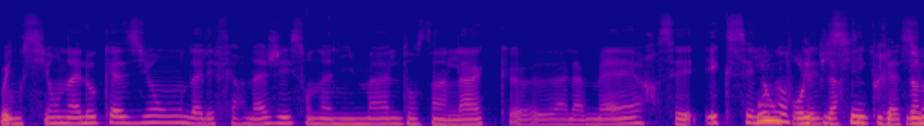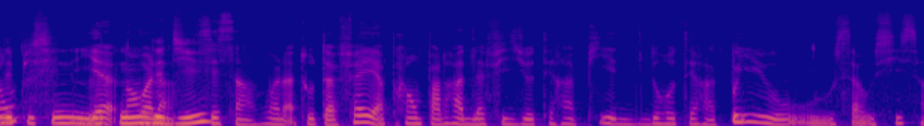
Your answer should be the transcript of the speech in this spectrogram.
Oui. Donc, si on a l'occasion d'aller faire nager son animal dans un lac, à la mer, c'est excellent pour les piscines, articulations. dans des piscines Il y a- maintenant voilà, dédiées. C'est ça, voilà, tout à fait. Et après, on parlera de la physiothérapie et de l'hydrothérapie, où, où ça aussi, c'est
